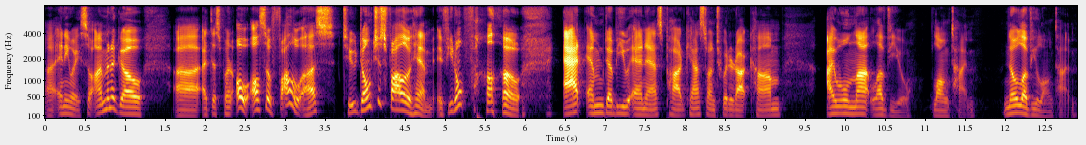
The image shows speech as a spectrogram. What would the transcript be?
Uh, anyway, so I'm gonna go uh, at this point. Oh, also follow us too. Don't just follow him. If you don't follow at MWNS podcast on Twitter.com, I will not love you long time. No love you long time.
